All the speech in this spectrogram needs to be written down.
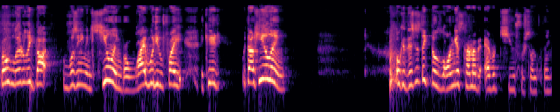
bro literally got wasn't even healing, bro. Why would you fight a kid without healing? Okay, this is like the longest time I've ever queued for something.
